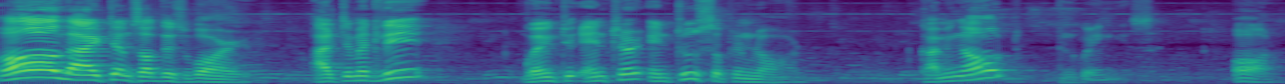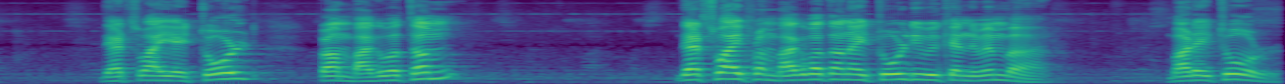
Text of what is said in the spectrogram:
all the items of this world, ultimately going to enter into Supreme Lord, coming out and going inside, all. That's why I told from Bhagavatam, that's why from Bhagavatam I told you, you can remember, but I told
